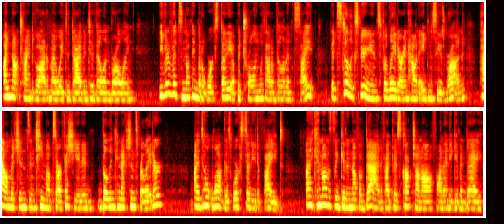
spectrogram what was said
I'm not trying to go out of my way to dive into villain brawling. Even if it's nothing but a work study of patrolling without a villain in sight, it's still experience for later in how an agency is run, how missions and team ups are officiated, building connections for later. I don't want this work study to fight. I can honestly get enough of that if I piss Kacchan off on any given day.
